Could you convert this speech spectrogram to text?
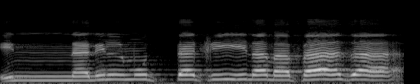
ان للمتقين مفازا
